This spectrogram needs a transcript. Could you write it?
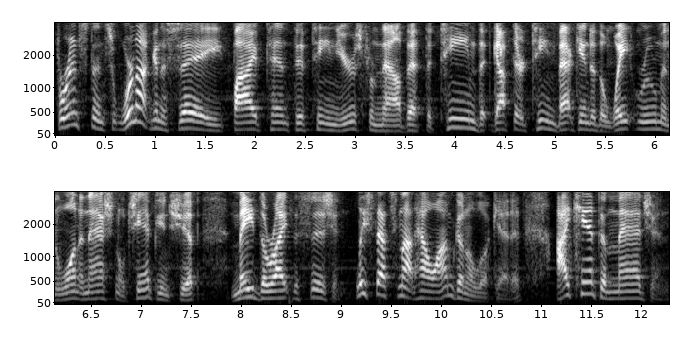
For instance, we're not going to say 5, 10, 15 years from now that the team that got their team back into the weight room and won a national championship made the right decision. At least that's not how I'm going to look at it. I can't imagine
